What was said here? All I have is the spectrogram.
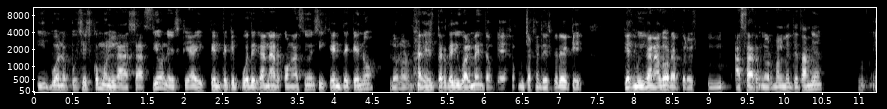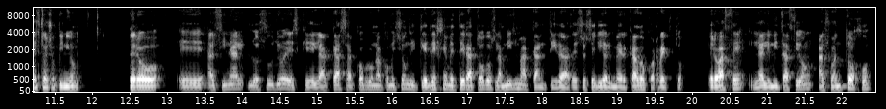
y bueno, pues es como en las acciones, que hay gente que puede ganar con acciones y gente que no. Lo normal es perder igualmente, aunque mucha gente cree que, que es muy ganadora, pero es mm, azar normalmente también. Mm. Esto es opinión. Pero eh, al final lo suyo es que la casa cobre una comisión y que deje meter a todos la misma cantidad. Eso sería el mercado correcto. Pero hace la limitación a su antojo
